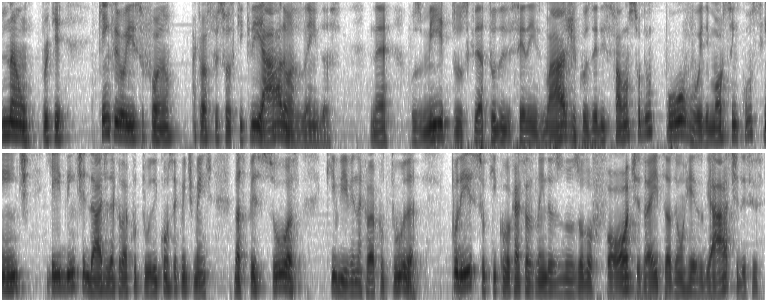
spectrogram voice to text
Não, porque quem criou isso foram aquelas pessoas que criaram as lendas, né? Os mitos, criaturas e seres mágicos, eles falam sobre um povo, ele mostra o inconsciente e a identidade daquela cultura e, consequentemente, das pessoas que vivem naquela cultura. Por isso que colocar essas lendas nos holofotes, aí trazer um resgate desses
